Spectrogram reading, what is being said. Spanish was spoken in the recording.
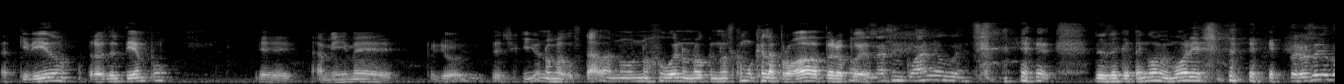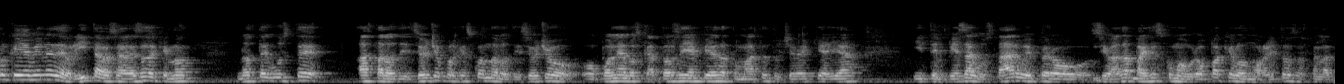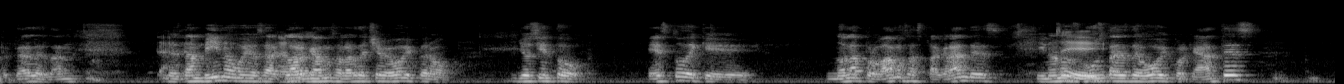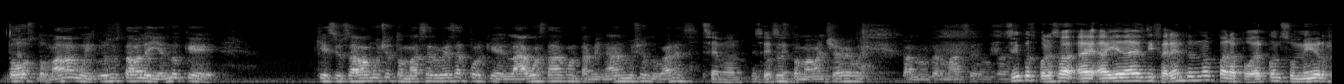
adquirido a través del tiempo. Eh, a mí me, pues yo de chiquillo no me gustaba, no, no, bueno, no, no es como que la probaba, pero Pues, tenía cinco años, güey. desde que tengo memoria. Pero eso yo creo que ya viene de ahorita, o sea, eso de que no, no te guste hasta los 18, porque es cuando a los 18 o ponle a los 14 ya empiezas a tomarte tu cheve aquí y allá y te empieza a gustar, güey, pero si vas a países como Europa que los morritos hasta en la tetera les dan les dan vino, güey, o sea, claro que vamos a hablar de cheve hoy, pero yo siento esto de que no la probamos hasta grandes y no Sí. nos gusta desde hoy, porque antes todos tomaban, güey, incluso estaba leyendo que, que se usaba mucho tomar cerveza porque el agua estaba contaminada en muchos lugares. Simón, Entonces sí. tomaban chévere, güey, para no enfermarse. o sea. Sí, pues por eso hay, hay edades diferentes, ¿no? Para poder consumir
